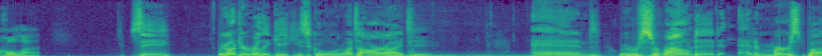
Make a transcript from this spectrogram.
A whole lot. See, we went to a really geeky school. We went to RIT, and we were surrounded and immersed by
